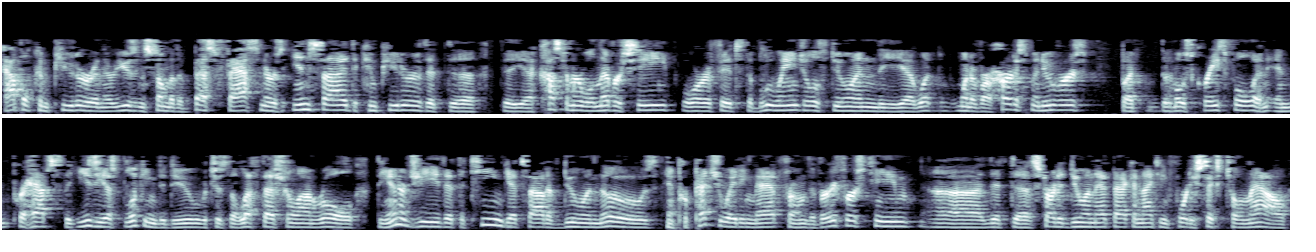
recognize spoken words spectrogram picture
Apple computer and they're using some of the best fasteners inside the computer that the the uh, customer will never see, or if it's the Blue Angels doing the uh, what one of our hardest maneuvers but the most graceful and, and perhaps the easiest looking to do, which is the left echelon roll, the energy that the team gets out of doing those and perpetuating that from the very first team uh, that uh, started doing that back in 1946 till now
